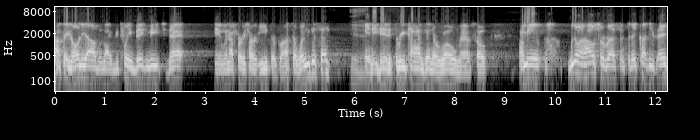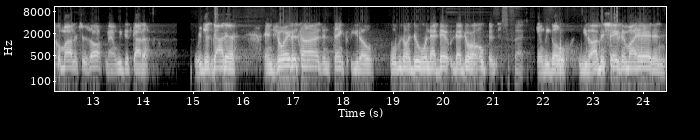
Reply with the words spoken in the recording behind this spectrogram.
I think the only album like between Big Meech, that, and when I first heard Ether, bro, I said, "What did you just say?" Yeah, and he did it three times in a row, man. So, I mean, we on house arrest until they cut these ankle monitors off, man. We just gotta, we just gotta, enjoy the times and think, you know, what we're gonna do when that day, that door opens It's a fact. and we go. You know, I've been shaving my head and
